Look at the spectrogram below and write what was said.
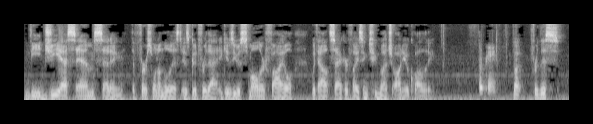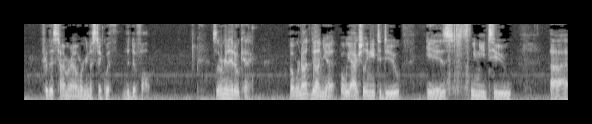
the GSM setting, the first one on the list, is good for that. It gives you a smaller file without sacrificing too much audio quality. Okay. But for this for this time around, we're going to stick with the default. So then we're going to hit OK. But we're not done yet. What we actually need to do is we need to uh,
